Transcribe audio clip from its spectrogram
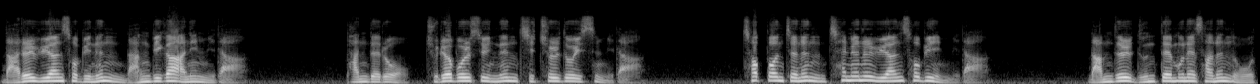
나를 위한 소비는 낭비가 아닙니다. 반대로 줄여볼 수 있는 지출도 있습니다. 첫 번째는 체면을 위한 소비입니다. 남들 눈 때문에 사는 옷,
